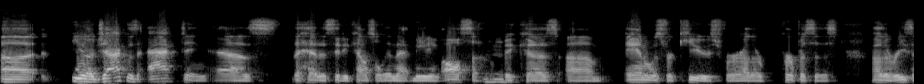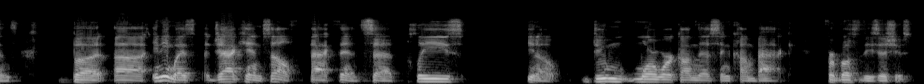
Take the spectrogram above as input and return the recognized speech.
Uh, you know, Jack was acting as the head of city council in that meeting also Mhm. because um, Ann was recused for other purposes, other reasons. But uh, anyways, Jack himself back then said, please, you know, do more work on this and come back for both of these issues.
